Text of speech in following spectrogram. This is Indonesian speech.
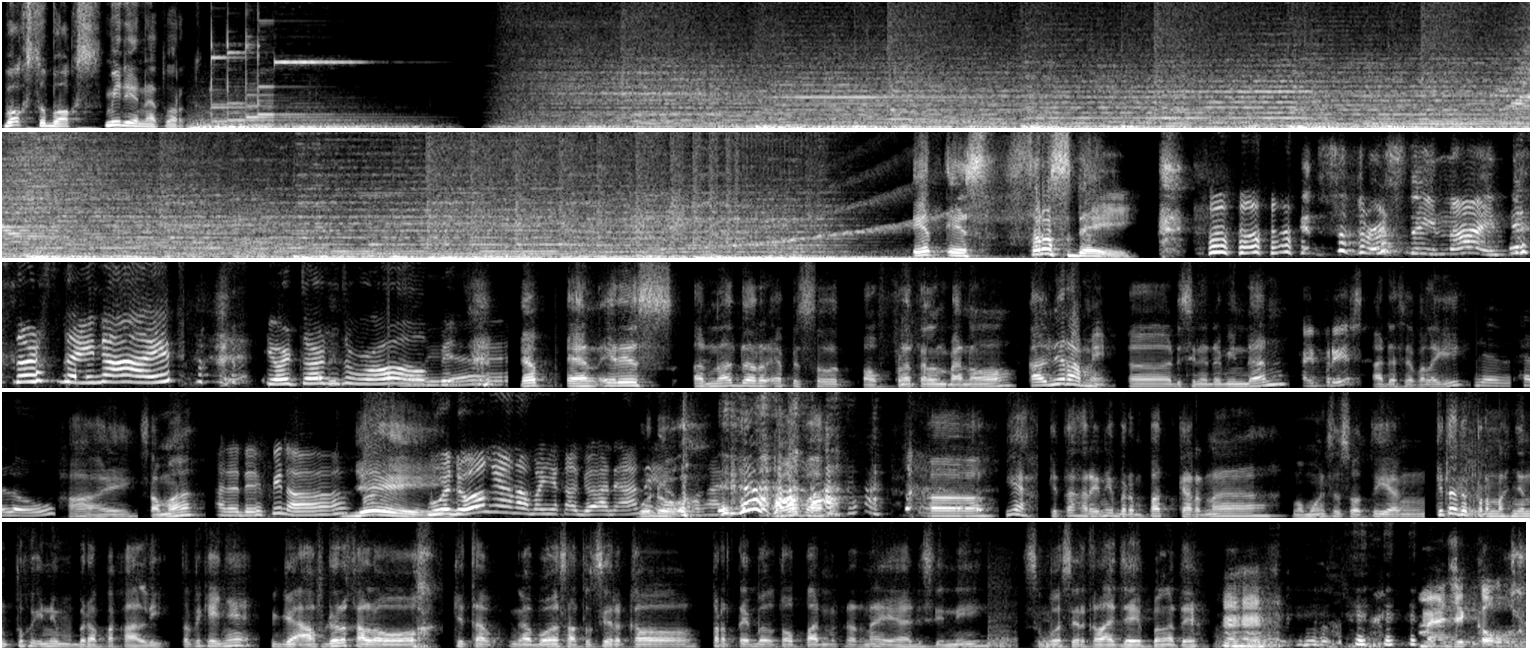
Box to Box Media Network. It is Thursday. It's a Thursday night. It's Thursday night. Your turn to roll, Oh, bitch. yeah. Yep, and it is another episode of Red Talent Panel. Kali ini rame. Eh, di sini ada Mindan, Hi, Pris. ada siapa lagi? Hello. Hai, sama Ada Devina. Yeay. Gue doang yang namanya kagak aneh-aneh ya. makanya. Gak apa. Eh, ya, kita hari ini berempat karena ngomongin sesuatu yang kita udah pernah nyentuh ini beberapa kali. Tapi kayaknya gak afdol kalau kita nggak bawa satu circle per table topan karena ya di sini sebuah circle ajaib banget ya. Mhm. Magical.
